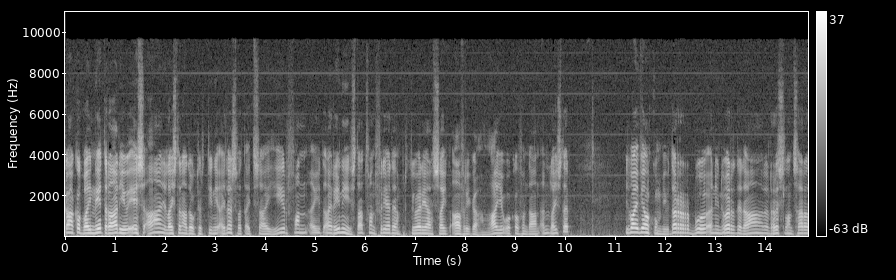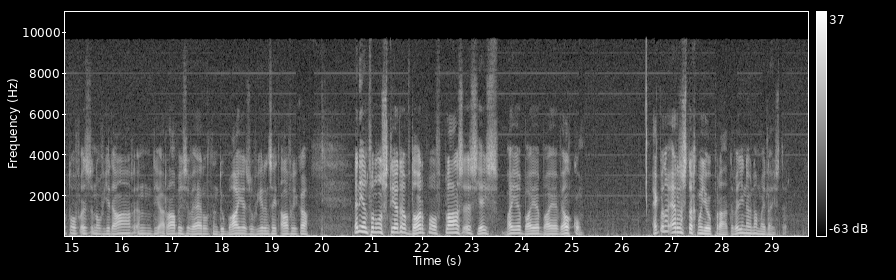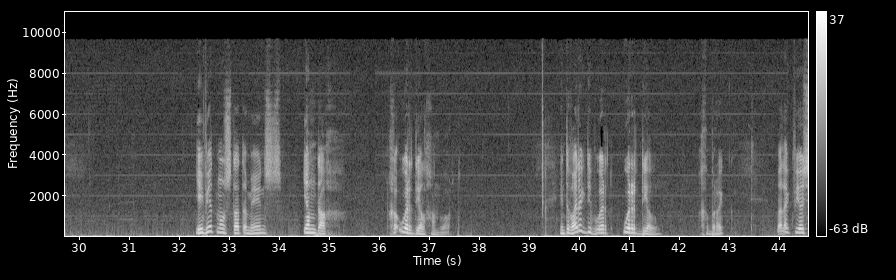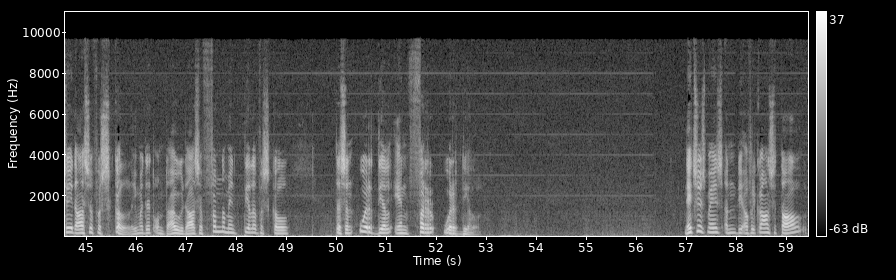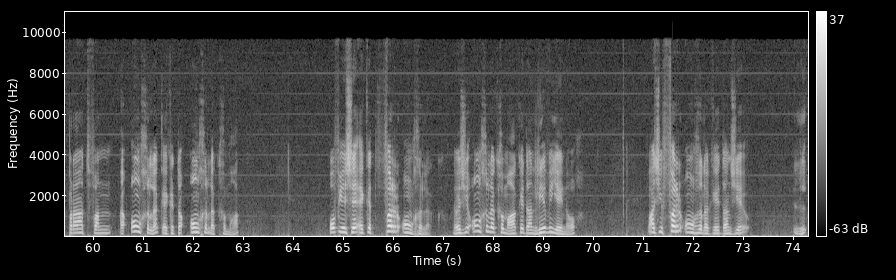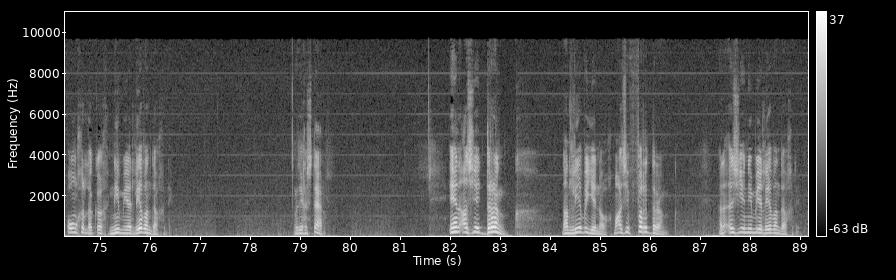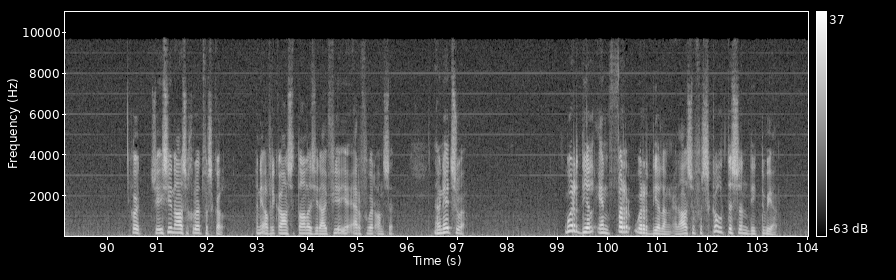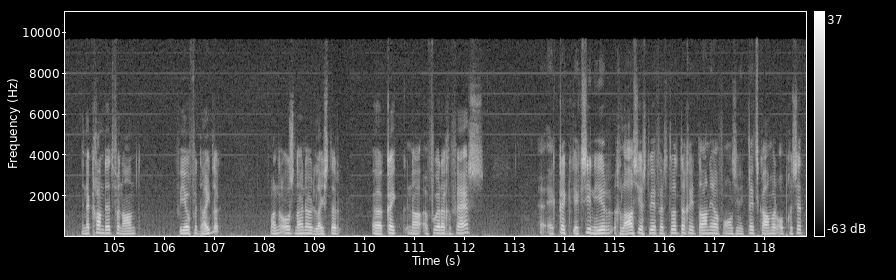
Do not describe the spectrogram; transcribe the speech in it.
Aangeskakeld by Net Radio SA en jy luister na Dr. Tini Eilers wat uitsaai hier vanuit Irene, stad van Vrede in Pretoria, Suid-Afrika waar jy ook al vandaan inluister Jy is baie welkom, jy daar boe in die noorde daar in Rusland, Saratov is en of jy daar in die Arabiese wereld in Dubai is of hier in Suid-Afrika in een van ons stede of dorp of plaas is, jy is baie, baie, baie welkom Ek wil nou ernstig met jou praat, wil jy nou na my luister? Jy weet ons dat een mens een dag geoordeel gaan word. En terwijl ek die woord oordeel gebruik, wil ek vir jou sê, daar is een verskil, jy moet dit onthou, daar is een fundamentele verskil tussen oordeel en veroordeel. Net soos mens in die Afrikaanse taal praat van een ongeluk, ek het een ongeluk gemaakt, of jy sê ek het vir ongeluk. Nou as jy ongeluk gemaakt het, dan lewe jy nog, maar as jy vir ongeluk het, dan is jy ongelukkig nie meer levendig nie. Want jy gesterf. En as jy drink, dan lewe jy nog, maar as jy verdrink, en is jy nie meer levendig nie. Goed, so jy sien daar is een groot verskil. In die Afrikaanse taal as jy die VER voor aansit. Nou net so, oordeel en veroordeling, en daar is een verskil tussen die twee, en ek gaan dit vanavond vir jou verduidelik, wanneer ons nou nou luister, uh, kyk na een vorige vers, Eh, ek kyk, ek sien hier Galatius 2 vers 20 het Tania vir ons in die kletskamer opgesit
